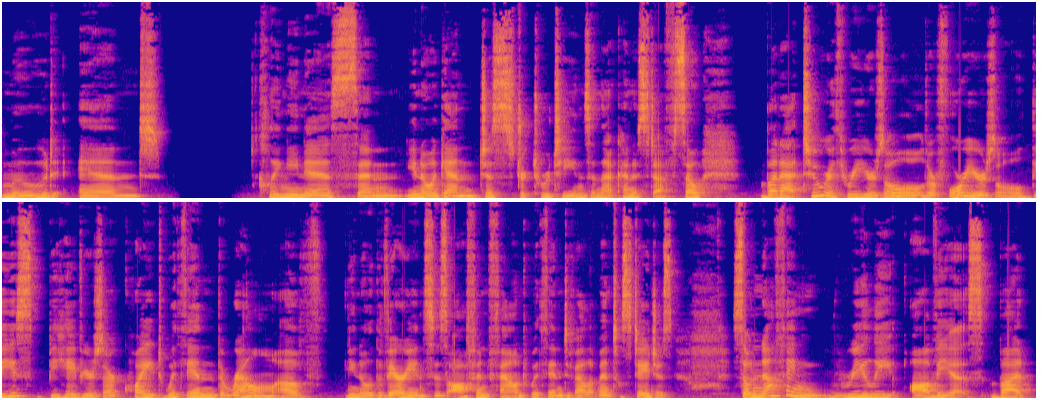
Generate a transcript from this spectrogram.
mood and clinginess and, you know, again, just strict routines and that kind of stuff. So, but at two or three years old or four years old, these behaviors are quite within the realm of, you know, the variances often found within developmental stages. So nothing really obvious, but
